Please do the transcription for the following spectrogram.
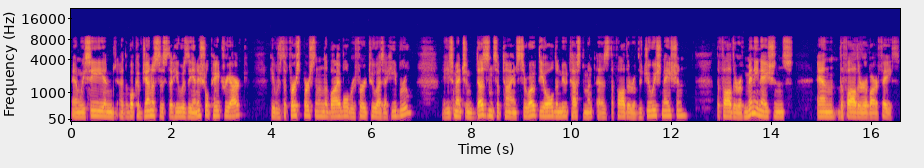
And we see in the book of Genesis that he was the initial patriarch he was the first person in the Bible referred to as a Hebrew. He's mentioned dozens of times throughout the Old and New Testament as the father of the Jewish nation, the father of many nations, and the father of our faith.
